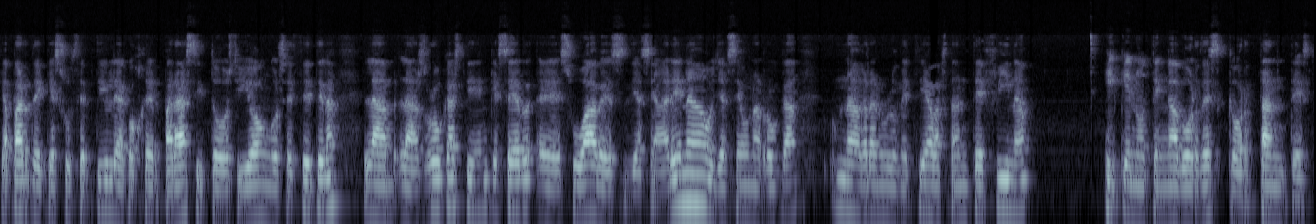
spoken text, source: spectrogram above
que, aparte de que es susceptible a coger parásitos y hongos, etc., las rocas tienen que ser eh, suaves, ya sea arena o ya sea una roca, una granulometría bastante fina y que no tenga bordes cortantes.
